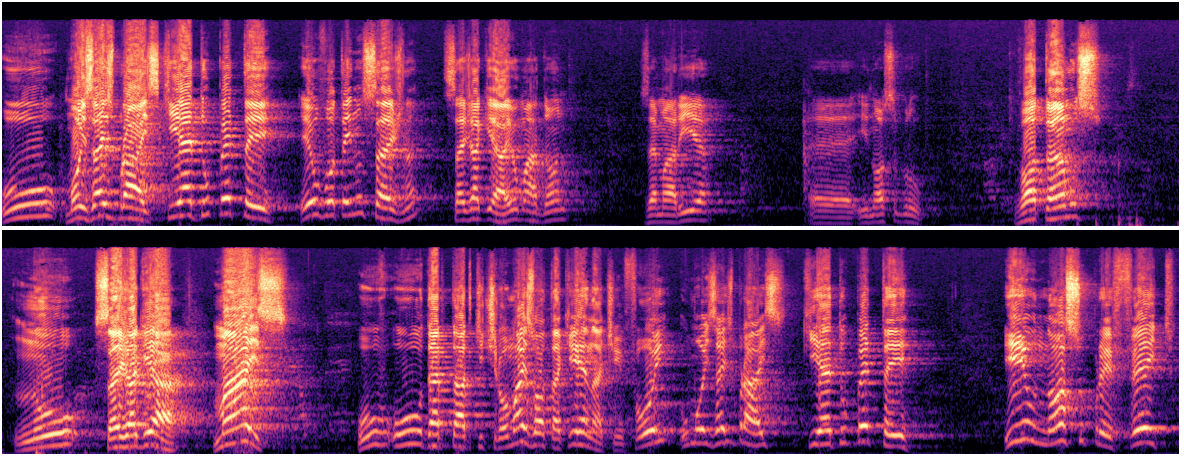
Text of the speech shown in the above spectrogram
o Moisés Braz, que é do PT. Eu votei no Sérgio, né? Sérgio Aguiar, eu, Mardoni, Zé Maria, é, e nosso grupo. Votamos no Sérgio Aguiar. Mas o, o, deputado que tirou mais votos aqui, Renatinho, foi o Moisés Braz, que é do PT. E o nosso prefeito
